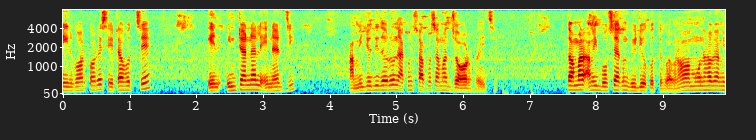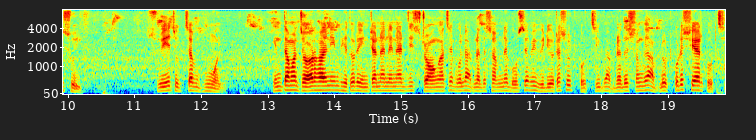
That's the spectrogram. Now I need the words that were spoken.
নির্ভর করে সেটা হচ্ছে ইন্টারনাল এনার্জি আমি যদি ধরুন এখন সাপোজ আমার জ্বর হয়েছে, তো আমার আমি বসে এখন ভিডিও করতে পারব না। আমার মনে হবে আমি শুই। শুয়ে চুপচাপ ঘুমোই। কিন্তু আমার জ্বর হয়নি, ভেতরে ইন্টারনাল এনার্জি স্ট্রং আছে বলে আপনাদের সামনে বসে আমি ভিডিওটা শ্যুট করছি বা আপনাদের সঙ্গে আপলোড করে শেয়ার করছি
